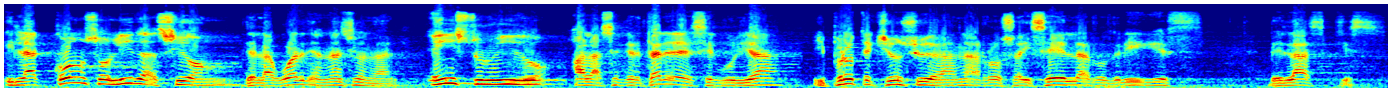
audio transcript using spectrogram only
y la consolidación de la Guardia Nacional, he instruido a la secretaria de Seguridad y Protección Ciudadana, Rosa Isela Rodríguez Velázquez,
